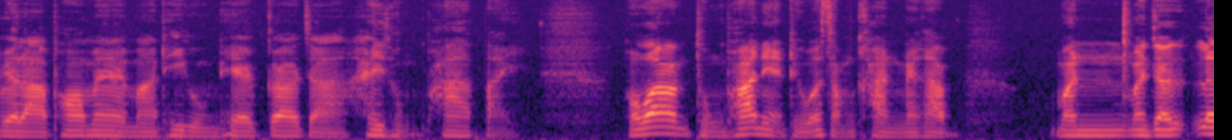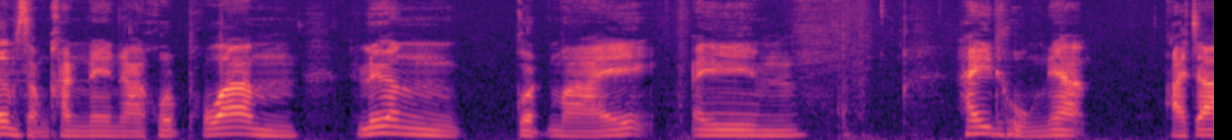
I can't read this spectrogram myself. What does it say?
เวลาพ่อแม่มาที่กรุงเทพก็จะให้ถุงผ้าไป เพราะว่าถุงผ้าเนี่ยถือว่าสำคัญนะครับ มันมันจะเริ่มสำคัญในอนาคต เพราะว่าเรื่องกฎหมายไอ้ให้ถุงเนี่ย อาจจะ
